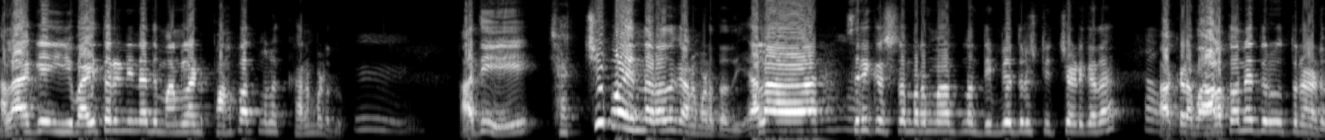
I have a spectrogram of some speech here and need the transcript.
అలాగే ఈ వైతరిణి నది మనలాంటి పాపాత్మలకు కనబడదు. అది చచ్చిపోయిన తర్వాత కనబడుతుంది. ఎలా? శ్రీకృష్ణ పరమాత్మ దివ్య దృష్టి ఇచ్చాడు కదా. అక్కడ వాళ్ళతోనే తిరుగుతున్నాడు.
